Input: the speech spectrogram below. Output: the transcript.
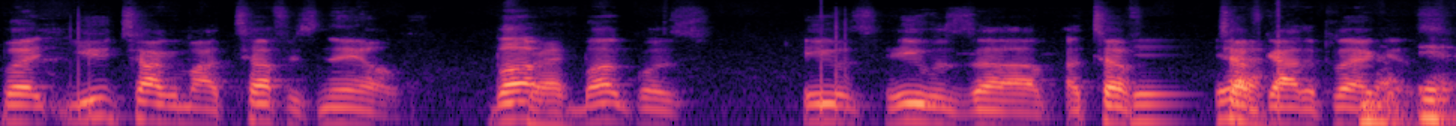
But you talking about tough as nails. Buck Right. Buck was he was he was uh, a tough Yeah. tough guy to play against. Yeah.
